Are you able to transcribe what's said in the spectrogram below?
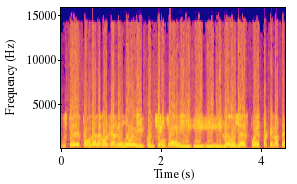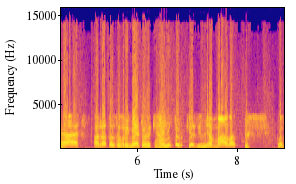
usted póngale Jorge al niño y con chencha y, y, y- y luego ya después, para que no tenga al rato el sufrimiento de que, ay, ¿por qué así me amabas? Pues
